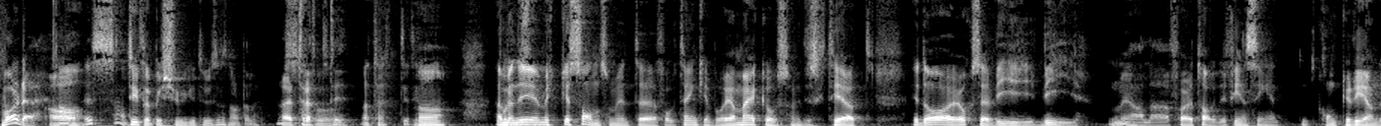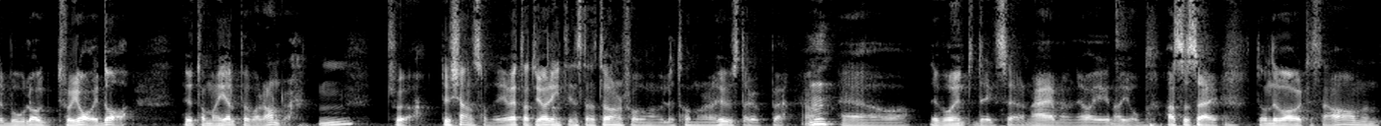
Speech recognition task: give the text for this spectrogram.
Var det det? Ja. Det är sant. Typ uppe i 20 000 snart eller? Nej, Så att- 30. Ja, 30 till. Ja. ja men det är mycket sånt som inte folk tänker på. Jag märker också, som vi diskuterat, idag är det också vi, vi med alla företag. Det finns inget konkurrerande bolag, tror jag, idag. Utan man hjälper varandra. Tror jag. Det känns som det. Jag vet att jag ringde installatören och frågade om han ville ta några hus där uppe. Eh, och det var ju inte direkt så här, nej men jag har egna jobb. Alltså så här, om det var verkligen så här, ja men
